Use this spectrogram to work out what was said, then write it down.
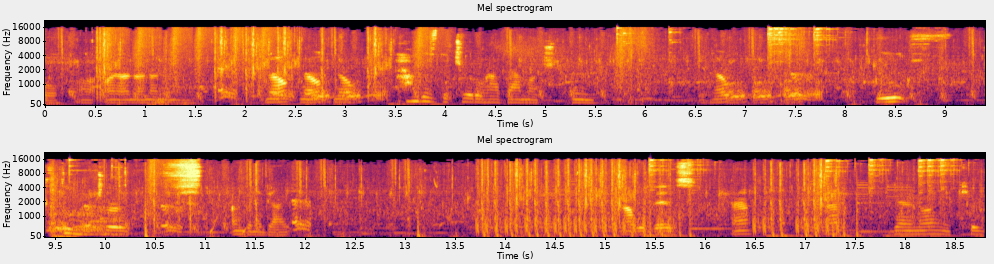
oh, oh, oh no, no, no, no, no, no, no, no. How does the turtle have that much thing? No. Turtle. I'm gonna die. Not with this. Huh? I'm gonna kill you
